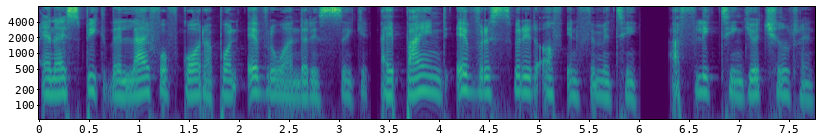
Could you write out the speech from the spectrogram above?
and I speak the life of God upon everyone that is sick. I bind every spirit of infirmity afflicting your children.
